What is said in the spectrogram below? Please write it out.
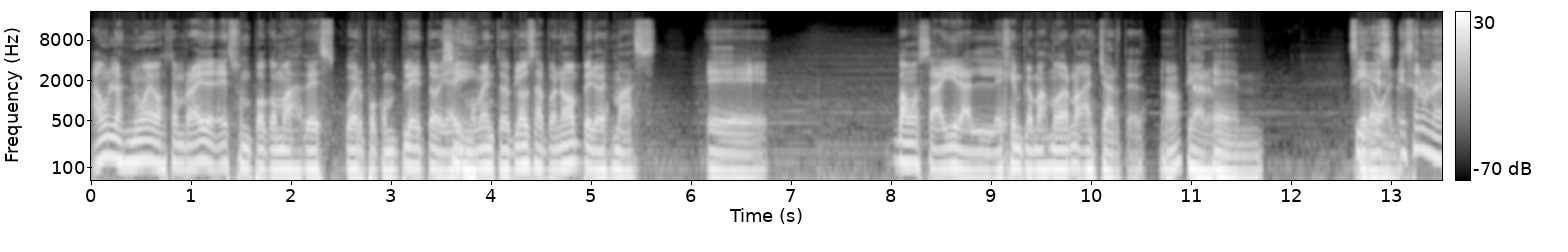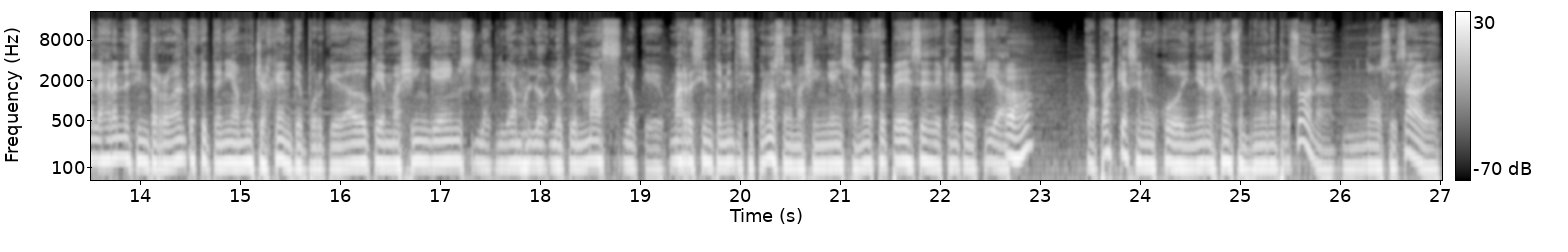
Aún los nuevos Tomb Raider es un poco más, ves, cuerpo completo y Sí. hay momentos de close-up o no, pero es más... eh, vamos a ir al ejemplo más moderno, Uncharted, ¿no? Claro. Em, Sí, pero es- bueno. esa era una de las grandes interrogantes que tenía mucha gente, porque dado que Machine Games, lo, digamos, lo, lo que más, lo que más recientemente se conoce de Machine Games son FPS, de gente decía, capaz que hacen un juego de Indiana Jones en primera persona. No se sabe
